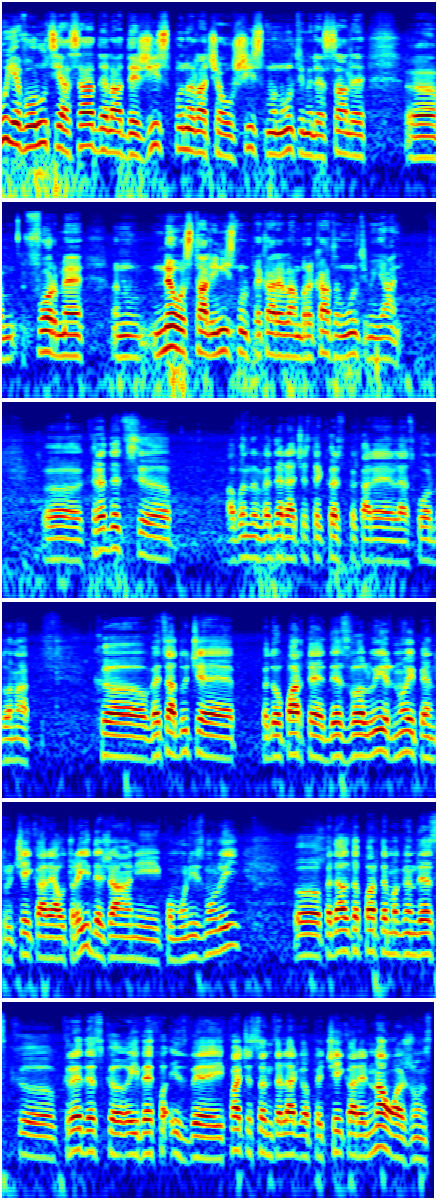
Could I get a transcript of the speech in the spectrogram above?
cu evoluția sa de la dejism până la ceaușism în ultimele sale uh, forme, în neostalinismul pe care l-a îmbrăcat în ultimii ani. Uh, credeți, uh, având în vedere aceste cărți pe care le-ați coordonat, că veți aduce, pe de o parte, dezvăluiri noi pentru cei care au trăit deja anii comunismului, uh, pe de altă parte mă gândesc, credeți că îi vei, îi vei face să înțeleagă pe cei care n-au ajuns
